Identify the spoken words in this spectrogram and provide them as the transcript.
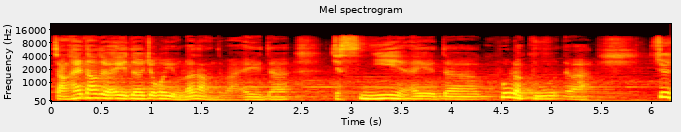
上海当然还有得交关游乐场，对伐？还有得迪士尼，还有得欢乐谷，对伐？最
